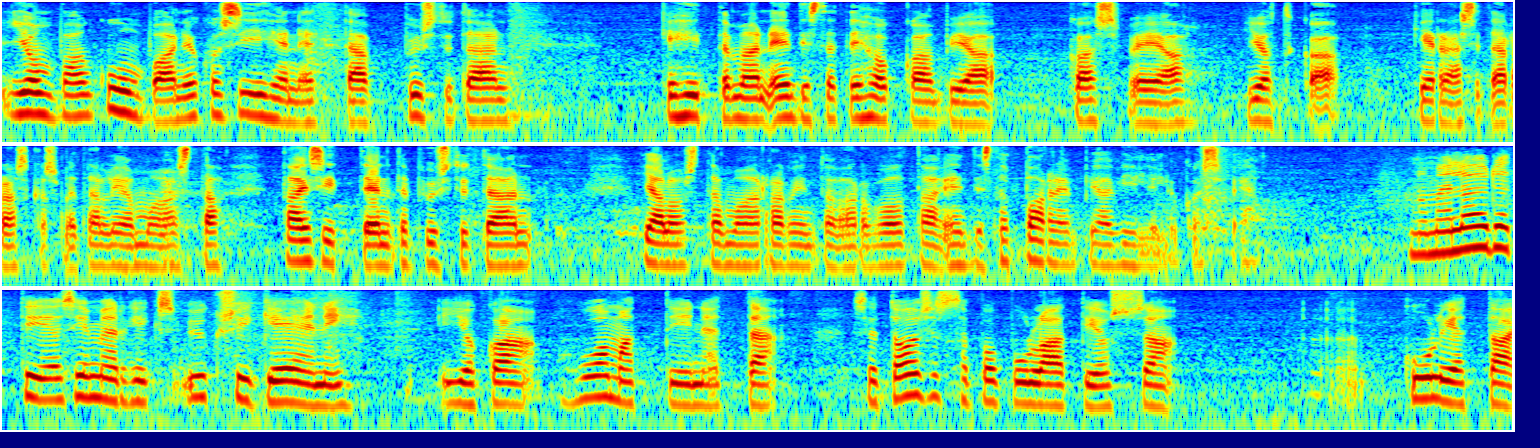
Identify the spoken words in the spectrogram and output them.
jompaan kumpaan, joko siihen, että pystytään kehittämään entistä tehokkaampia kasveja, jotka kerää sitä raskasmetallia maasta, tai sitten, että pystytään jalostamaan ravintoarvoltaan entistä parempia viljelykasveja? No me löydettiin esimerkiksi yksi geeni, joka huomattiin, että se toisessa populaatiossa kuljettaa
